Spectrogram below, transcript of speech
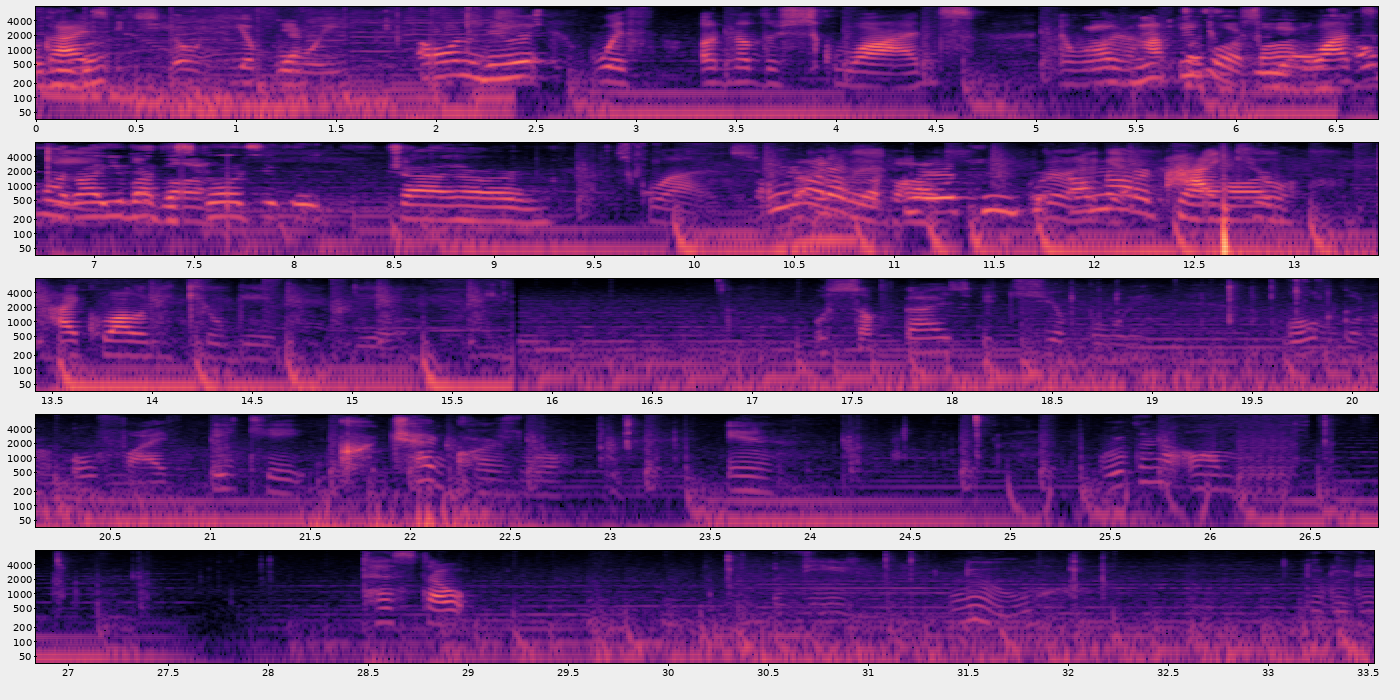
up, guys? It's yo, your boy. Yeah. I want to do it with another squads, and we're Uh, gonna have to these do squads Oh my god, you about to score super try hard. Squads. I'm not a We're I'm not a get high tryhard. kill, high quality kill game. Yeah. What's up, guys? It's your boy, Gold Gunner 05, aka Chad Carswell, and we're gonna um test out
